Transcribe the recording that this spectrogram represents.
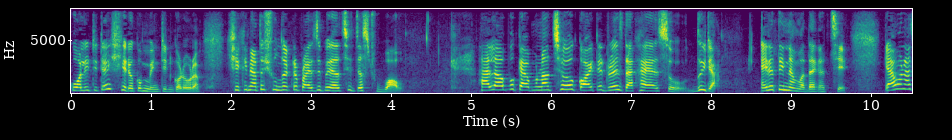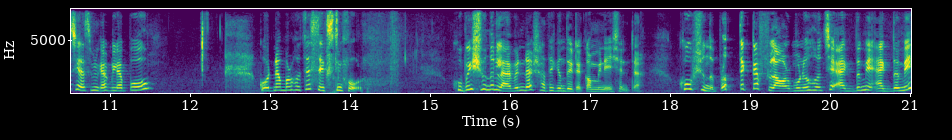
কোয়ালিটিটাই সেরকম মেনটেন করে ওরা। সেখানে এত সুন্দর একটা প্রাইসে পেয়ে যাচ্ছে জাস্ট ওয়াও হ্যালো আপু, কেমন আছো? কয়টা ড্রেস দেখায় আসো দুইটা। এটা তিন নাম্বার দেখাচ্ছে। কেমন আছে, ইয়াসমিন কাকুলি আপু? কোড নাম্বার হচ্ছে সিক্সটি ফোর খুবই সুন্দর ল্যাভেন্ডার, সাথে কিন্তু এটা কম্বিনেশনটা খুব সুন্দর। প্রত্যেকটা ফ্লাওয়ার মনে হচ্ছে একদমই একদমই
